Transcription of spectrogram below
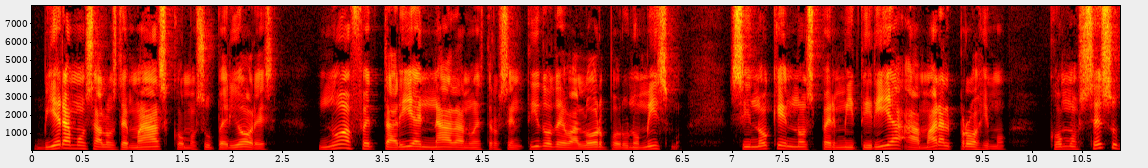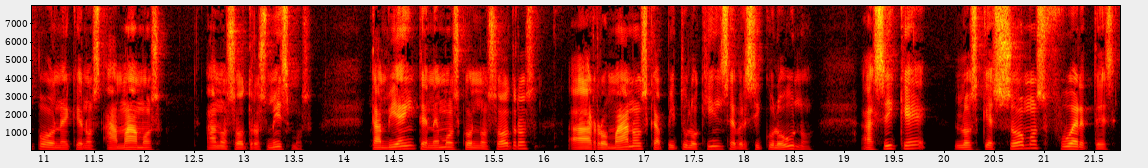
viéramos a los demás como superiores, no afectaría en nada nuestro sentido de valor por uno mismo, sino que nos permitiría amar al prójimo como se supone que nos amamos a nosotros mismos. También tenemos con nosotros a Romanos capítulo 15 versículo 1. Así que los que somos fuertes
